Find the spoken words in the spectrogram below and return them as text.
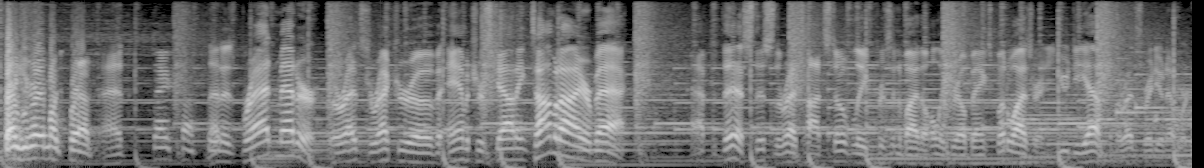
Thank you very much, Brad. Thanks, Tom. That is Brad Meador, the Reds Director of Amateur Scouting. Tom and I are back. After this, this is the Reds Hot Stove League presented by the Holy Grail Banks, Budweiser, and UDF, the Reds Radio Network.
